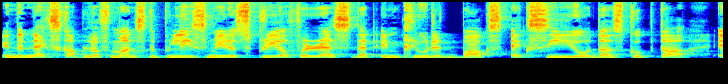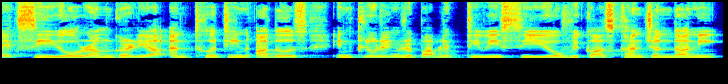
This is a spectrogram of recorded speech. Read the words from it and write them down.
In the next couple of months, the police made a spree of arrests that included BARC ex CEO Dasgupta, ex CEO Ramgarhia, and 13 others, including Republic TV CEO Vikas Khanchandani.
